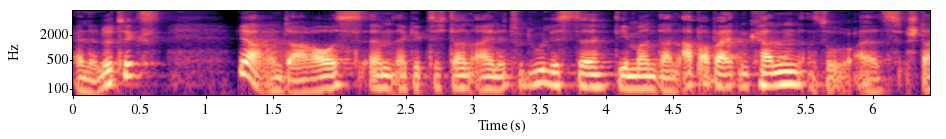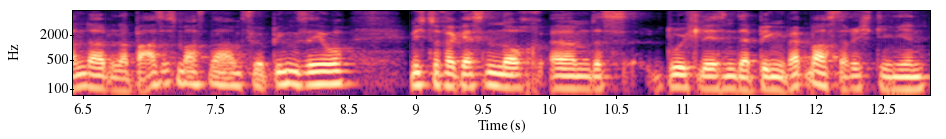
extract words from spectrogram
Analytics. Ja, und daraus ähm, ergibt sich dann eine To-Do-Liste, die man dann abarbeiten kann, also als Standard- oder Basismaßnahmen für Bing SEO. Nicht zu vergessen noch ähm, das Durchlesen der Bing Webmaster-Richtlinien.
